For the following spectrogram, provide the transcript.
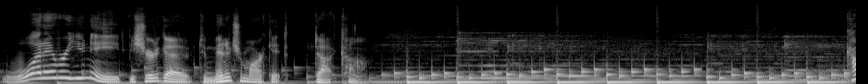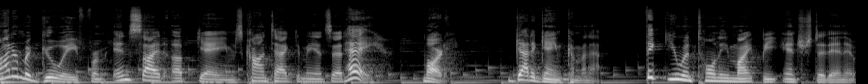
whatever you need, be sure to go to miniaturemarket.com. Connor McGooey from Inside Up Games contacted me and said, Hey, Marty, got a game coming out. Think you and Tony might be interested in it.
